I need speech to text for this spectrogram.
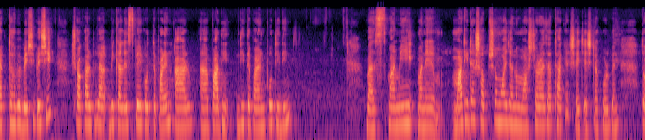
রাখতে হবে বেশি বেশি। সকাল বিকালে স্প্রে করতে পারেন আর পানি দিতে পারেন প্রতিদিন। ব্যাস, আমি মানে মাটিটা সবসময় যেন ময়শ্চারাইজার থাকে সেই চেষ্টা করবেন। তো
